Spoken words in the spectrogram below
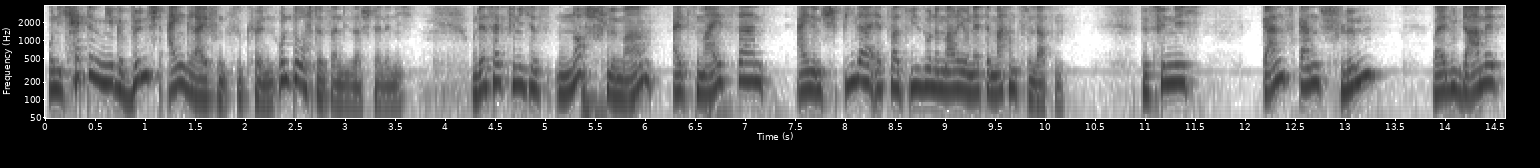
und ich hätte mir gewünscht, eingreifen zu können und durfte es an dieser Stelle nicht. Und deshalb finde ich es noch schlimmer, als Meister einen Spieler etwas wie so eine Marionette machen zu lassen. Das finde ich ganz, ganz schlimm, weil du damit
